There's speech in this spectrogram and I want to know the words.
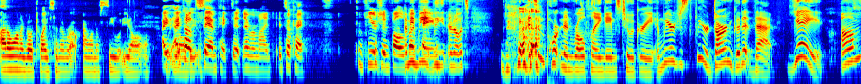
I don't want to go twice in a row. I want to see what y'all. I, what I y'all thought do. Sam picked it. Never mind. It's okay. Confusion followed I mean, by we, pain. we, you know, it's it's important in role playing games to agree, and we are just we are darn good at that. Yay! Um,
